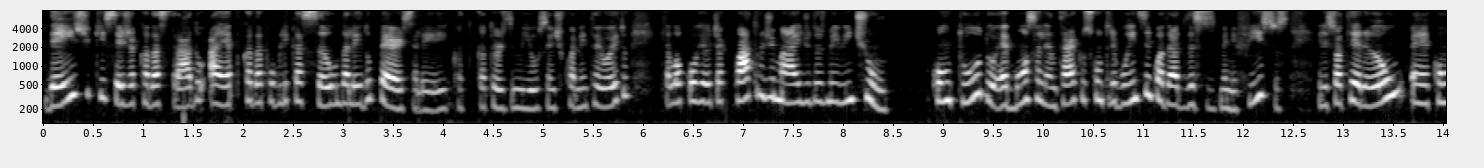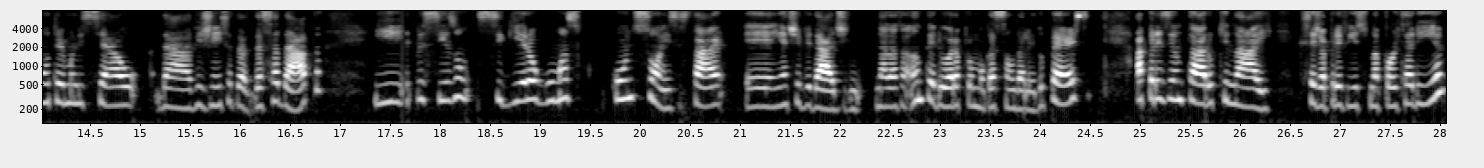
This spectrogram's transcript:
desde que seja cadastrado à época da publicação da Lei do PERS, a Lei 14.148, que ela ocorreu dia 4 de maio de 2021. Contudo, é bom salientar que os contribuintes enquadrados desses benefícios, eles só terão é, como termo inicial da vigência da, dessa data e precisam seguir algumas condições, estar é, em atividade na data anterior à promulgação da lei do PERS, apresentar o KNAI que seja previsto na portaria,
